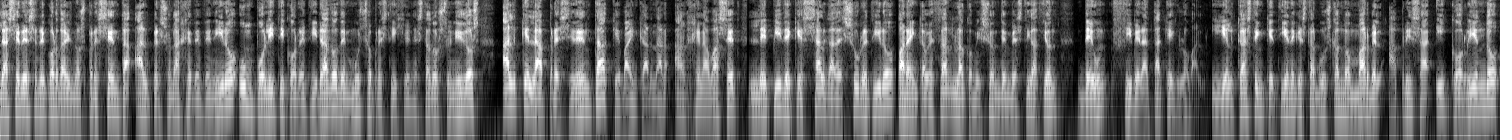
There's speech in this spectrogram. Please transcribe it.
La serie, se recordáis, nos presenta al personaje de De Niro, un político retirado de mucho prestigio en Estados Unidos, al que la presidenta, que va a encarnar Angela Bassett, le pide que salga de su retiro para encabezar la comisión de investigación de un ciberataque global. Y el casting que tiene que estar buscando Marvel a prisa y corriendo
